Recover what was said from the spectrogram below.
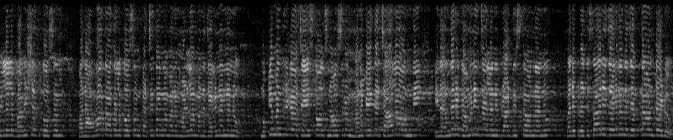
పిల్లల భవిష్యత్ కోసం మన అవ్వాతాతల కోసం ఖచ్చితంగా మనం మళ్ళా మన జగనన్నను ముఖ్యమంత్రిగా చేసుకోవాల్సిన అవసరం మనకైతే చాలా ఉంది. ఇది అందరూ గమనించాలని ప్రార్థిస్తూ ఉన్నాను. మరి ప్రతిసారి జగనన్న చెప్తా ఉంటాడు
